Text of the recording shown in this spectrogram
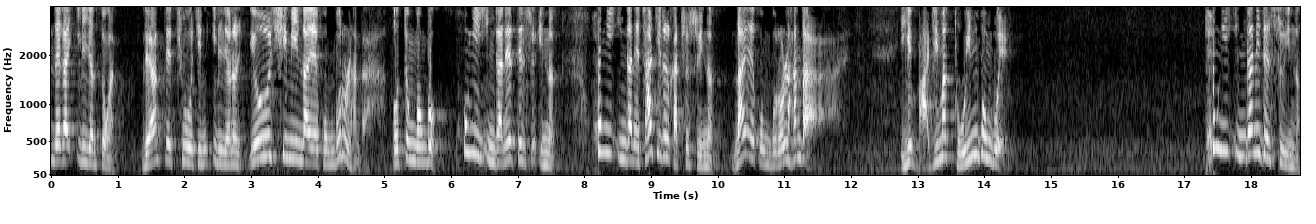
내가 1년 동안 내한테 주어진 1년을 열심히 나의 공부를 한다. 어떤 공부? 홍이 인간에 될 수 있는, 홍이 인간의 자질을 갖출 수 있는 나의 공부를 한다. 이게 마지막 도인 공부예요. 홍이 인간이 될 수 있는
